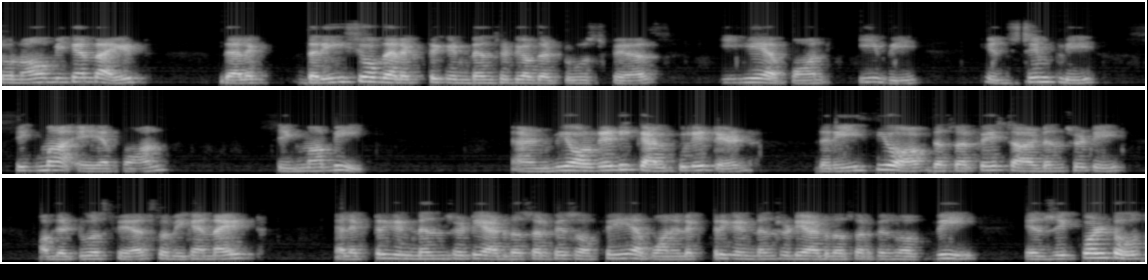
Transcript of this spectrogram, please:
So now we can write the the ratio of the electric intensity of the two spheres ea upon eb is simply sigma a upon sigma b. And we already calculated the ratio of the surface charge density of the two spheres so we can write electric intensity at the surface of a upon electric intensity at the surface of b is equal to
